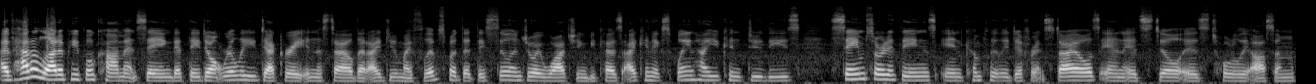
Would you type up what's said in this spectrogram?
I've had a lot of people comment saying that they don't really decorate in the style that I do my flips, but that they still enjoy watching because I can explain how you can do these same sort of things in completely different styles and it still is totally awesome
